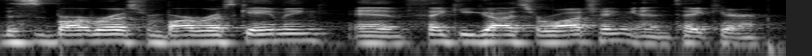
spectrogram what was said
this is Barbros from Barbros Gaming, and thank you guys for watching, and take care.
